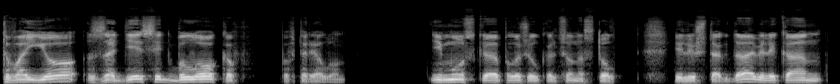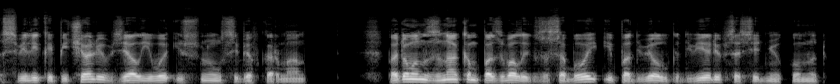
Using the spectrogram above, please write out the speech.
«Твое за десять блоков», — повторял он. И Моска положил кольцо на стол. И лишь тогда великан с великой печалью взял его и сунул себе в карман. Потом он знаком позвал их за собой и подвел к двери в соседнюю комнату.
